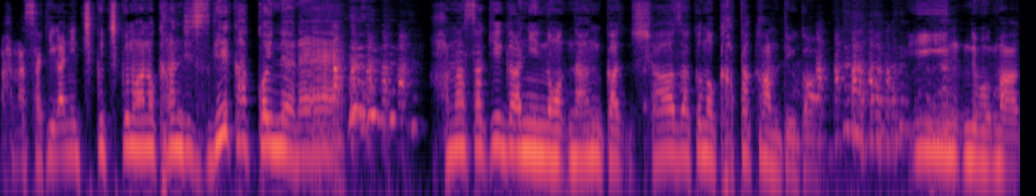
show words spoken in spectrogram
花咲ガニチクチクのあの感じすげえかっこいいんだよね。花咲ガニのなんかシャーザクの型感っていうか、いい、でもまあ、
